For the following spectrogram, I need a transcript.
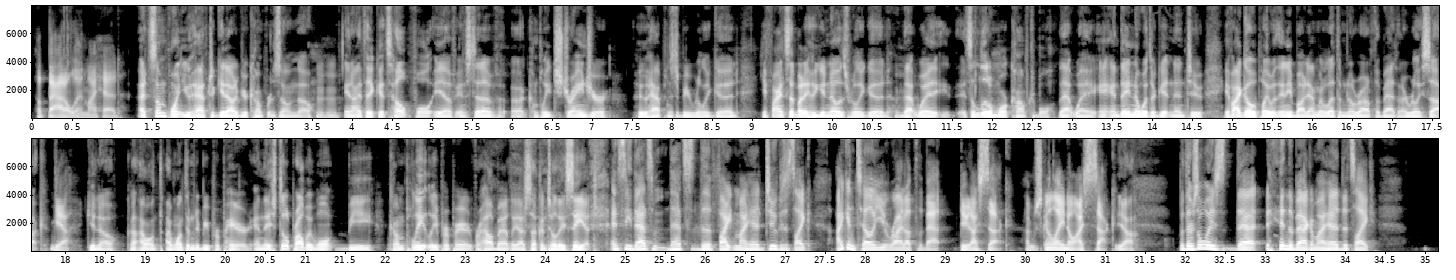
a battle in my head. At some point, you have to get out of your comfort zone, though. hmm And I think it's helpful if instead of a complete stranger who happens to be really good, you find somebody who you know is really good. Mm-hmm. That way, it's a little more comfortable that way, and, and they know what they're getting into. If I go play with anybody, I'm going to let them know right off the bat that I really suck. Yeah, You know, I want I want them to be prepared, and they still probably won't be completely prepared for how badly I suck until they see it. and see that's that's the fight in my head too, because it's like I can tell you right off the bat, dude, I suck. I'm just gonna let you know I suck. Yeah, But there's always that in the back of my head that's like,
